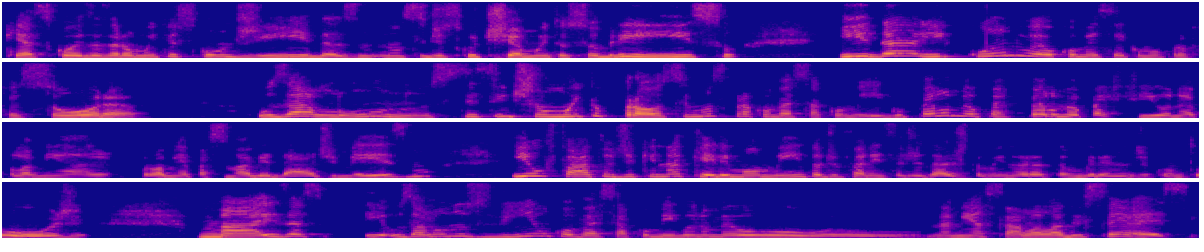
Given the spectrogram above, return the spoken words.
que as coisas eram muito escondidas, não se discutia muito sobre isso. E daí, quando eu comecei como professora, os alunos se sentiam muito próximos para conversar comigo, pelo meu, pelo meu perfil, né, pela minha, pela minha personalidade mesmo, e o fato de que naquele momento a diferença de idade também não era tão grande quanto hoje, mas as, os alunos vinham conversar comigo no meu, na minha sala lá do ICS.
